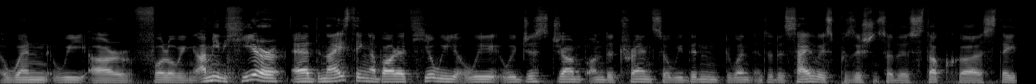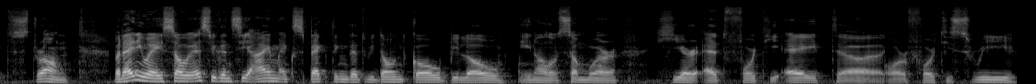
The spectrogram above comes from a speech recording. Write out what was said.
when we are following. I mean here uh, the nice thing about it here we we we just jump on the trend so we didn't went into the sideways position so the stock uh, stayed strong. But anyway so as you can see i'm expecting that we don't go below you know somewhere here at 48 uh, or 43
